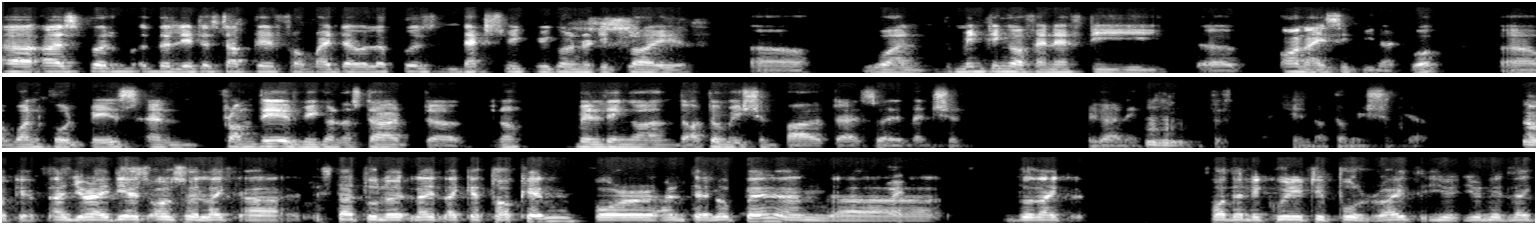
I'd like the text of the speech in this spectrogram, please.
Uh, as per the latest update from my developers, next week we're going to deploy uh, one the minting of NFT uh, on ICP network. uh, one code base, and from there we're gonna start, uh, you know, building on the automation part as I mentioned regarding mm-hmm. the chain automation. Yeah. Okay, and your idea is also like uh, start to look like like a token for Antelope and uh, right. Do like for the liquidity pool, right? You you need like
